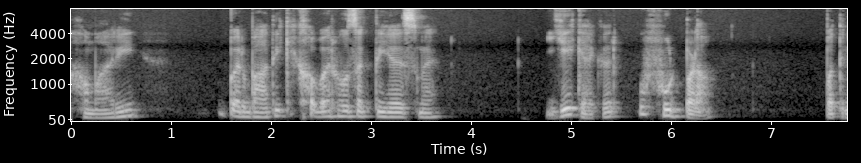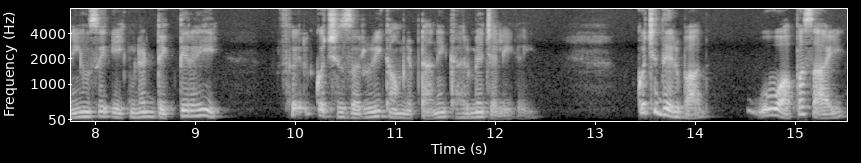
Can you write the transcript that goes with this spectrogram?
हमारी बर्बादी की खबर हो सकती है इसमें। ये कहकर वो फूट पड़ा। पत्नी उसे एक मिनट देखती रही, फिर कुछ ज़रूरी काम निपटाने घर में चली गई। कुछ देर बाद वो वापस आई,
